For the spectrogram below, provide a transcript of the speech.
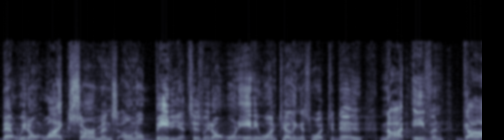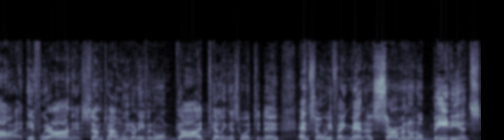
that we don't like sermons on obedience is we don't want anyone telling us what to do, not even God. If we're honest, sometimes we don't even want God telling us what to do. And so we think, man, a sermon on obedience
